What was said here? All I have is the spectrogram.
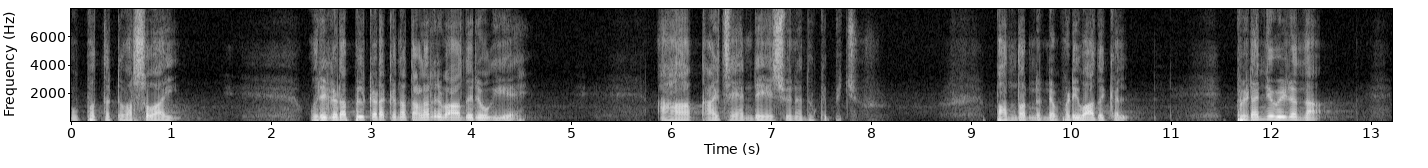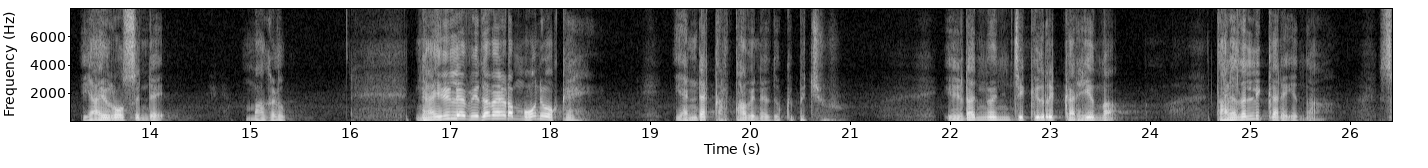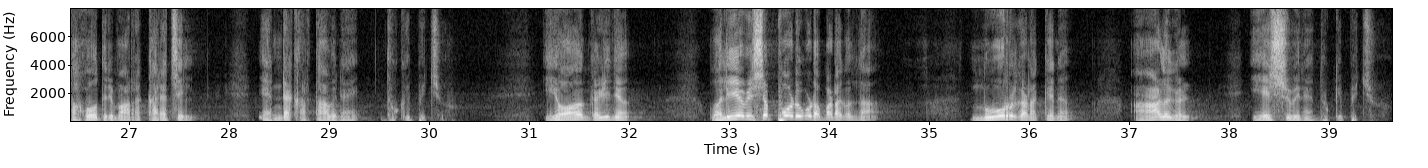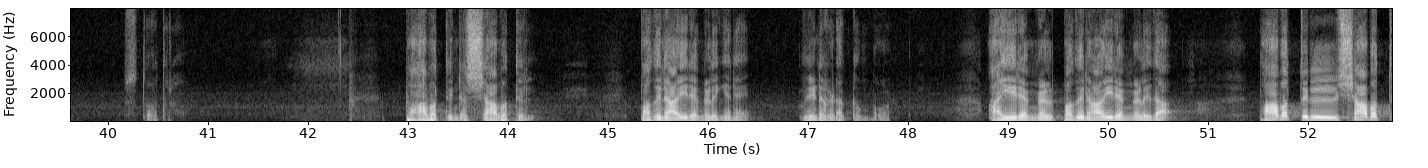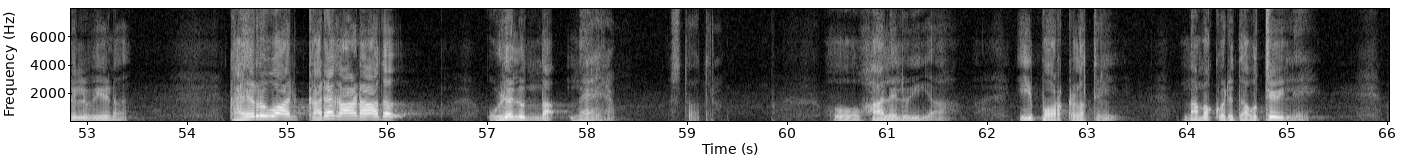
മുപ്പത്തെട്ട് വർഷമായി ഒരു കിടപ്പിൽ കിടക്കുന്ന തളർവാദ രോഗിയെ ആ കാഴ്ച എന്റെ യേശുവിനെ ദുഃഖിപ്പിച്ചു. പന്ത്രണ്ടിന്റെ പടിവാതുക്കൽ പിടഞ്ഞു വീഴുന്ന യൈറോസിന്റെ മകളും നൈനിലെ വിധവയുടെ മോനുമൊക്കെ എന്റെ കർത്താവിനെ ദുഃഖിപ്പിച്ചു. ഇടഞ്ഞഞ്ചി കീറിക്കരയുന്ന തലതല്ലിക്കരയുന്ന സഹോദരിമാരുടെ കരച്ചിൽ എന്റെ കർത്താവിനെ ദുഃഖിപ്പിച്ചു. യോഗം കഴിഞ്ഞ് വലിയ വിശപ്പോടുകൂടെ മടങ്ങുന്ന നൂറുകണക്കിന് ആളുകൾ യേശുവിനെ ദുഃഖിപ്പിച്ചു. സ്തോത്രം. പാപത്തിന്റെ ശാപത്തിൽ പതിനായിരങ്ങൾ ഇങ്ങനെ വീണ് കിടക്കുമ്പോൾ ആയിരങ്ങൾ പതിനായിരങ്ങൾ ഇതാ പാപത്തിൽ ശാപത്തിൽ വീണ് കയറുവാൻ കര കാണാതെ ഉഴലുന്ന നേരം. സ്തോത്രം. ഓ ഹാലലുയ്യ. ഈ പോർക്കളത്തിൽ നമുക്കൊരു ദൗത്യമില്ലേ?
